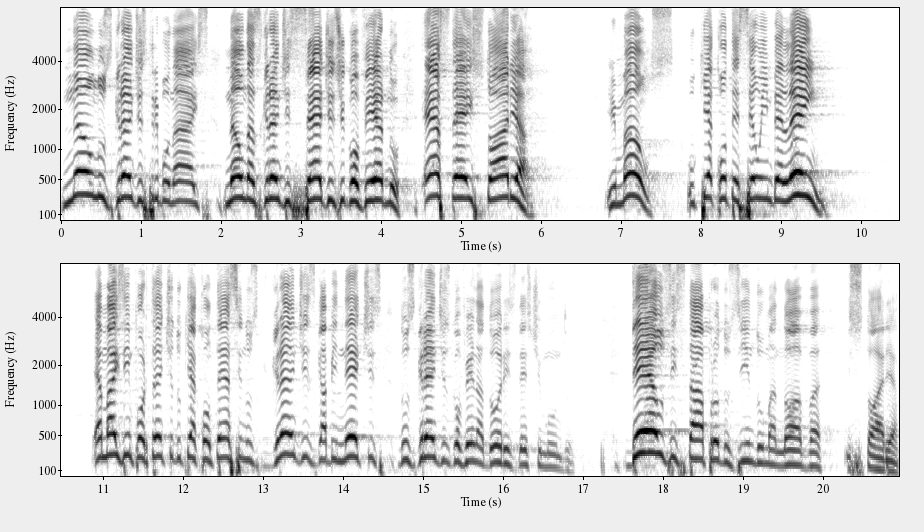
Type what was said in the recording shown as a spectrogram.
não nos grandes tribunais, não nas grandes sedes de governo. Esta é a história. Irmãos, o que aconteceu em Belém é mais importante do que acontece nos grandes gabinetes dos grandes governadores deste mundo. Deus está produzindo uma nova história.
